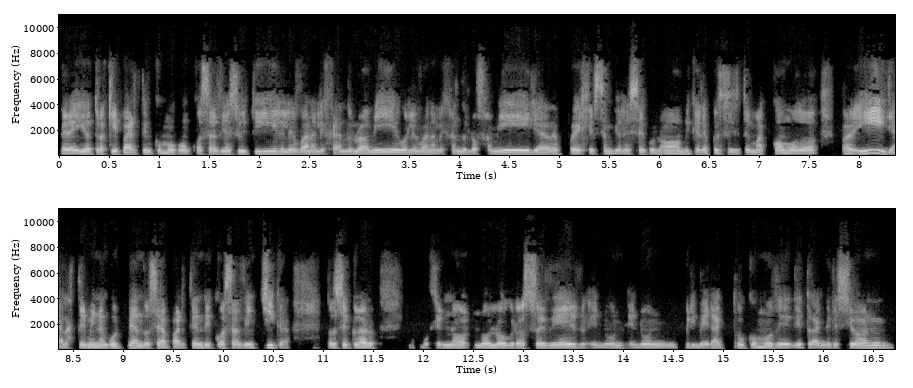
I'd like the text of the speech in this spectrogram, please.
pero hay otros que parten como con cosas bien sutiles, les van alejando los amigos, les van alejando las familias, después ejercen violencia económica, después se sienten más cómodos y ya las terminan golpeando, o sea, parten de cosas bien chicas. Entonces, claro, la mujer no, no logró ceder en un, en un primer acto como de, de transgresión,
